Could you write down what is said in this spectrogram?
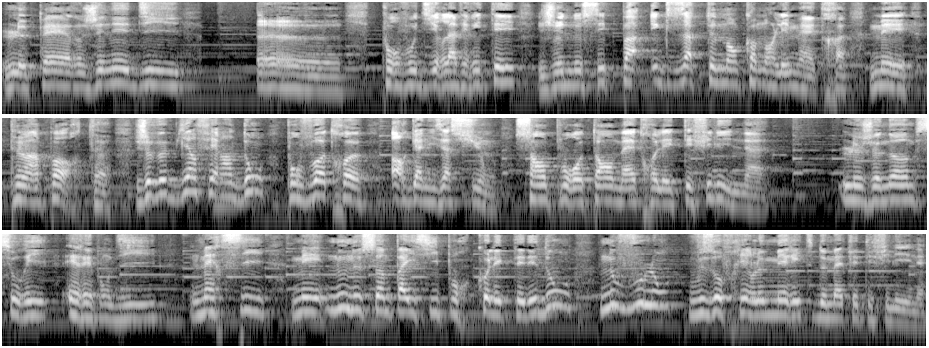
Le père gêné dit euh, pour vous dire la vérité, je ne sais pas exactement comment les mettre, mais peu importe, je veux bien faire un don pour votre organisation, sans pour autant mettre les téphilines. Le jeune homme sourit et répondit Merci, mais nous ne sommes pas ici pour collecter des dons. Nous voulons vous offrir le mérite de mettre les téphilines.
